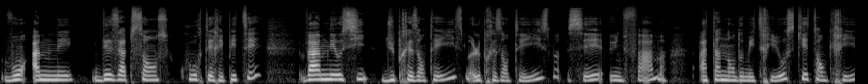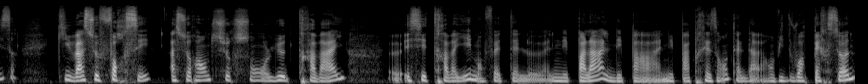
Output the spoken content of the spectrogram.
vont amener des absences courtes et répétées, va amener aussi du présentéisme. Le présentéisme, c'est une femme atteinte d'endométriose qui est en crise, qui va se forcer à se rendre sur son lieu de travail euh, essayer de travailler, mais en fait, elle, elle n'est pas là, elle n'est pas, elle n'est pas présente, elle n'a envie de voir personne.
